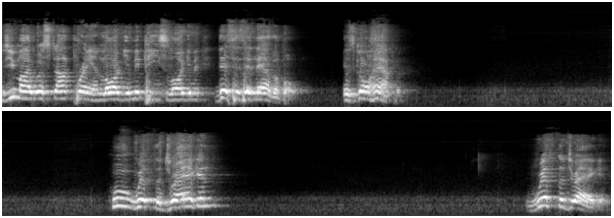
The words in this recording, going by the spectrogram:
you might well stop praying, Lord, give me peace, Lord, give me. This is inevitable. It's going to happen. who with the dragon, with the dragon.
